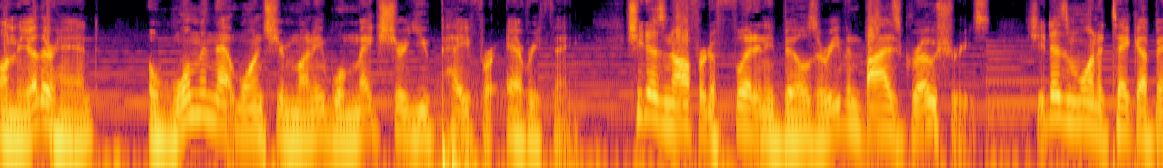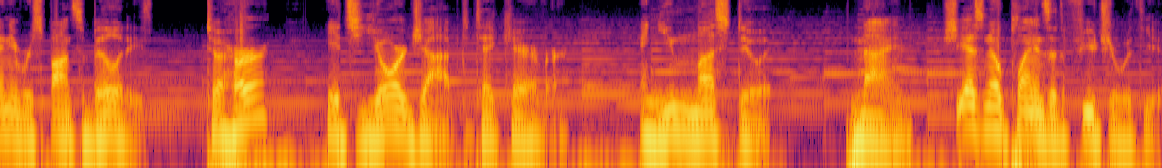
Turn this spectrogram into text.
On the other hand, a woman that wants your money will make sure you pay for everything. She doesn't offer to foot any bills or even buys groceries. She doesn't want to take up any responsibilities. To her, it's your job to take care of her, and you must do it. 9. She has no plans of the future with you.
